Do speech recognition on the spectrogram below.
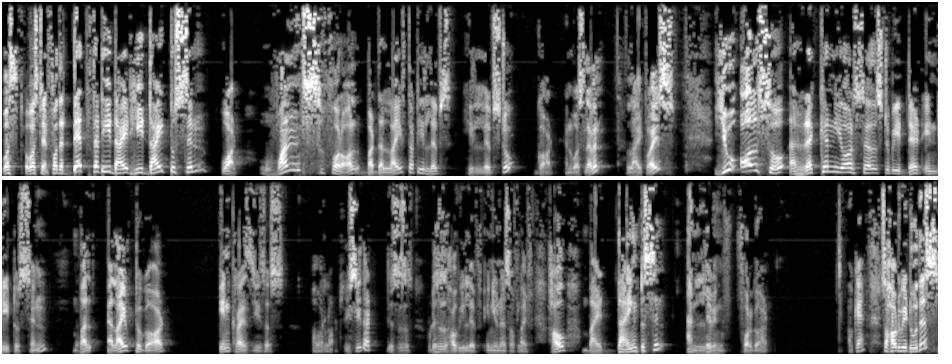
Verse, verse 10. For the death that he died, he died to sin, what? Once for all, but the life that he lives, he lives to God. And verse 11. Likewise, you also reckon yourselves to be dead indeed to sin, but alive to God in Christ Jesus our Lord. You see that? This is, this is how we live in newness of life. How? By dying to sin and living for God. Okay? So how do we do this?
